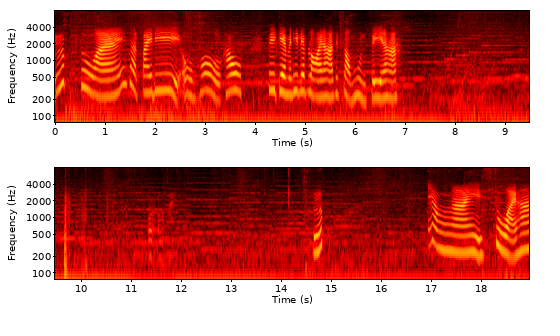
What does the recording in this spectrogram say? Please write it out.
อึ๊บสวยจัดไปดี โอ้โห เข้าฟรีเกมเป็นที่เรียบร้อยนะคะ 12 หมุนฟรีนะคะอึ๊บยังไง สวยฮะ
